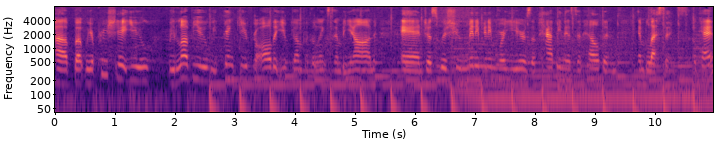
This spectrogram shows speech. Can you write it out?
Uh, but we appreciate you. We love you. We thank you for all that you've done for the Links and Beyond and just wish you many, many more years of happiness and health and, and blessings. Okay?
